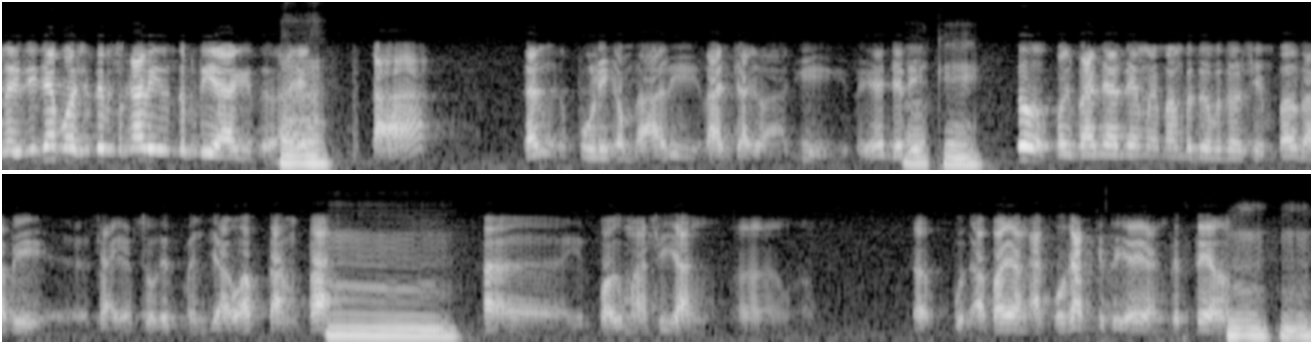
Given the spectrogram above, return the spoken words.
energinya positif sekali untuk dia gitu. Akhirnya uh. dan pulih kembali, lancar lagi ya. Jadi okay. itu pertanyaan yang memang betul-betul simpel tapi eh, saya sulit menjawab tanpa hmm. uh, informasi yang uh, uh, apa yang akurat gitu ya, yang detail. Hmm, hmm, hmm.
